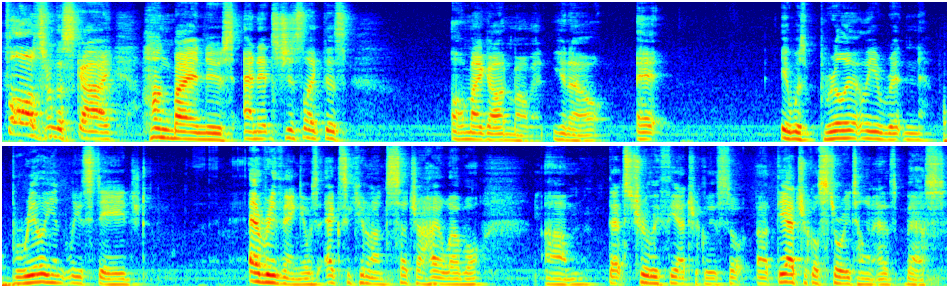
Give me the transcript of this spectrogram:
falls from the sky, hung by a noose, and it's just like this, oh my god moment. You know, it it was brilliantly written, brilliantly staged. Everything it was executed on such a high level. Um, that's truly theatrically so uh, theatrical storytelling at its best.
